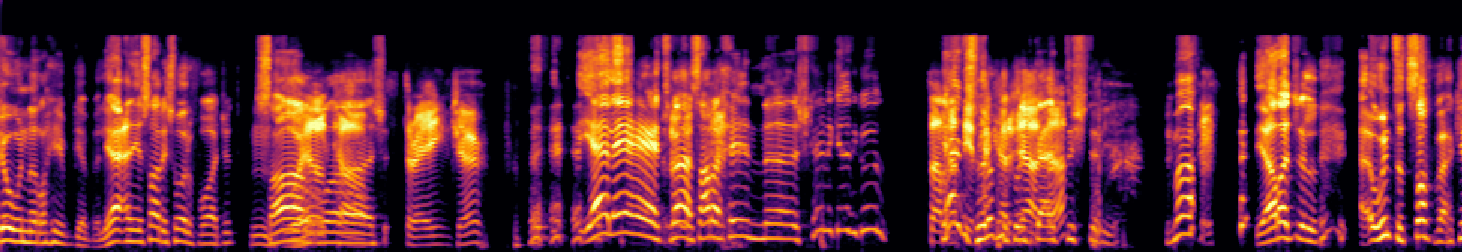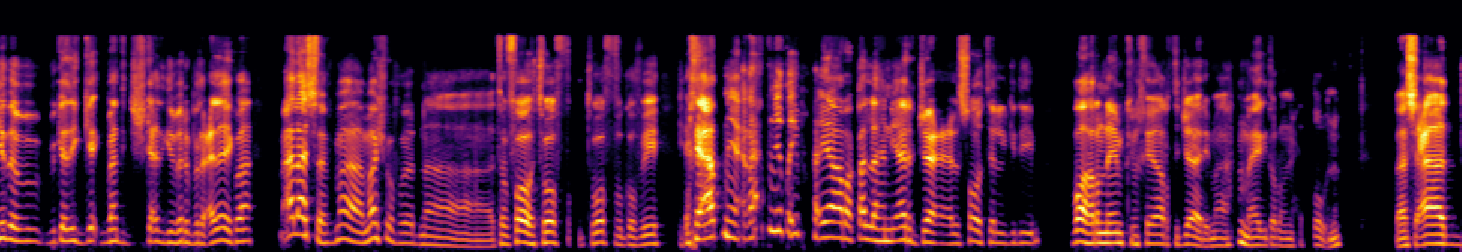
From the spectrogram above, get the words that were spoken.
جو إنه رهيب قبل يعني صار يسولف واجد. صار آه،. stranger يا ليت بقى صار الحين آه، إيش كان قاعد يقول؟ صار قاعد غثيث يسولف حق لك وأنت قاعد تشتري ما يا رجل وانت تصفح كذا ما ادري إيش قاعد يبربر عليك مع الأسف ما ما أشوف ان توفقوا فيه. يا أخي عطني عطني طيب خيار أقل إني أرجع لصوت القديم. ظاهر إنه يمكن خيار تجاري ما ما يقدرون يحطونه. بس عاد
